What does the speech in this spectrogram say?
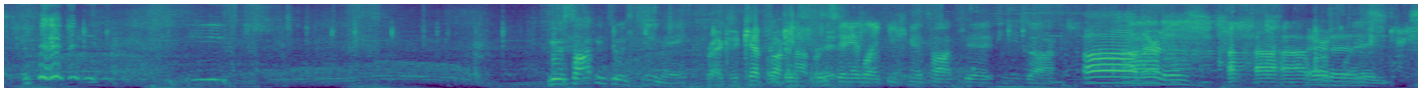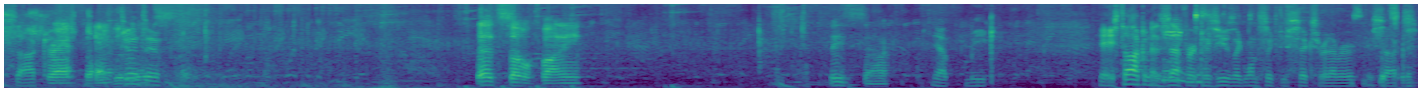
he was talking to his teammate, right, because he kept like fucking up, right? saying like, "You can't talk shit, you suck." Oh, there it is. there There it is. Suck. Trash bag. Two and two. That's so funny. They suck. Yep, weak. Yeah, he's talking to Zephyr because he was like 166 or whatever. He sucks.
